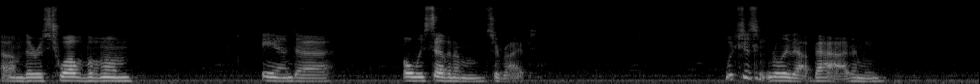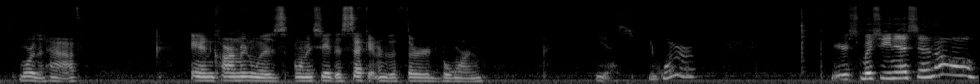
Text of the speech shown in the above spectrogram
um, there was 12 of them, and uh, only seven of them survived, which isn't really that bad. I mean, it's more than half. And Carmen was, I want to say, the second or the third born. Yes, you were. Your smushiness and all.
